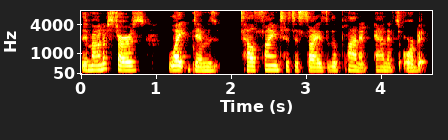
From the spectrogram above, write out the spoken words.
the amount of stars light dims tells scientists the size of the planet and its orbit.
